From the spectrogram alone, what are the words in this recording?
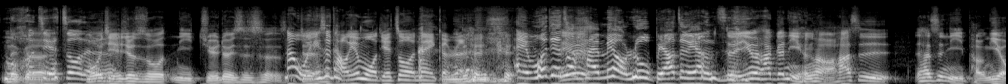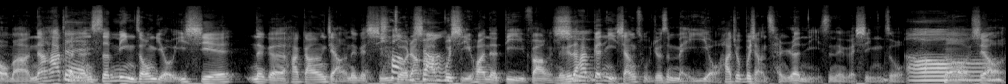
那个 摩羯座的人，摩羯就是说你绝对是射手。那我一定是讨厌摩羯座的那个人。哎、欸，摩羯座还没有路，不要这个样子。对，因为他跟你很好，他是。他是你朋友嘛？那他可能生命中有一些那个他刚刚讲的那个星座让他不喜欢的地方，可是他跟你相处就是没有，他就不想承认你是那个星座，哦，很好笑。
